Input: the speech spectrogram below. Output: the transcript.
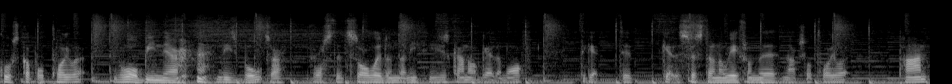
close coupled toilet, we've all been there, these bolts are rusted solid underneath, you just cannot get them off to get to get the cistern away from the, actual toilet pan.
